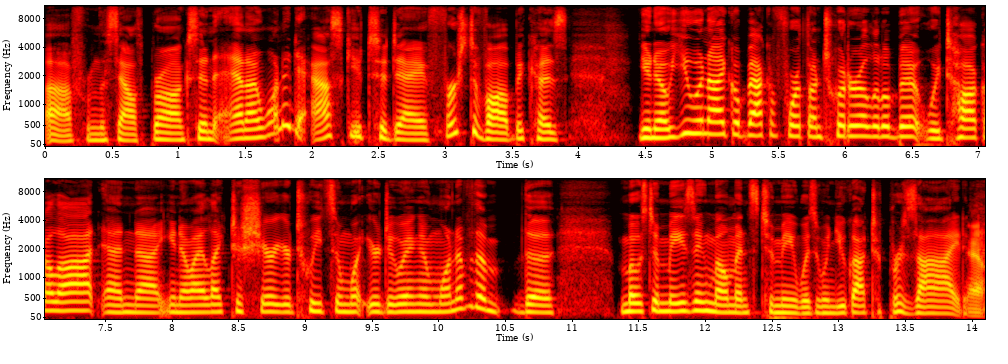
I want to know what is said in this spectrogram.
uh, from the South Bronx. And, and I wanted to ask you today, first of all, because you know, you and I go back and forth on Twitter a little bit. We talk a lot, and uh, you know, I like to share your tweets and what you're doing. And one of the the most amazing moments to me was when you got to preside Yeah.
